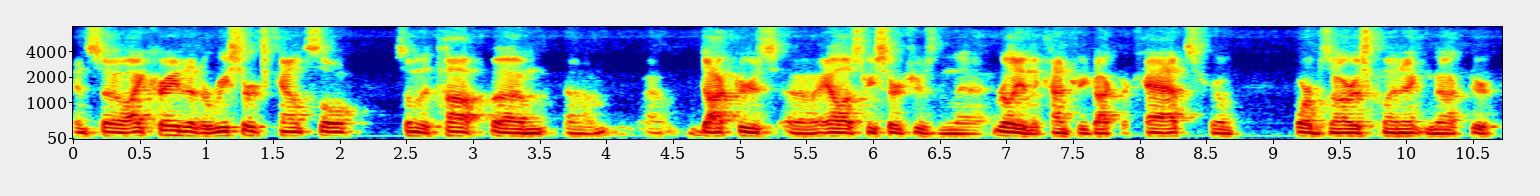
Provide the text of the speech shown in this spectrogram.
and so I created a research council. Some of the top um, um, uh, doctors, uh, ALS researchers in the really in the country. Dr. Katz from Forbes Norris Clinic, and Dr.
